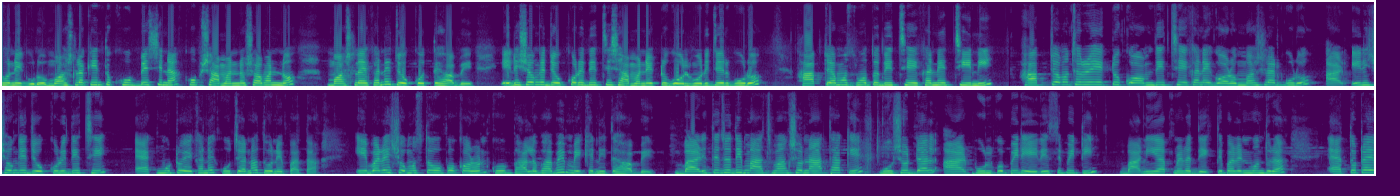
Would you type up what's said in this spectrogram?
ধনে গুঁড়ো। মশলা কিন্তু খুব বেশি না, খুব সামান্য সামান্য মশলা এখানে যোগ করতে হবে। এরই সঙ্গে যোগ করে দিচ্ছি সামান্য একটু গোলমরিচের গুঁড়ো, হাফ চামচ মতো দিচ্ছি এখানে চিনি, হাফ চামচেরও একটু কম দিচ্ছি এখানে গরম মশলার গুঁড়ো, আর এরই সঙ্গে যোগ করে দিচ্ছি এক মুঠো এখানে কুচানো ধনে পাতা। এবারে সমস্ত উপকরণ খুব ভালোভাবে মেখে নিতে হবে। বাড়িতে যদি মাছ মাংস না থাকে, মুসুর ডাল আর ফুলকপির এই রেসিপিটি বানিয়ে আপনারা দেখতে পারেন বন্ধুরা। এতটাই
